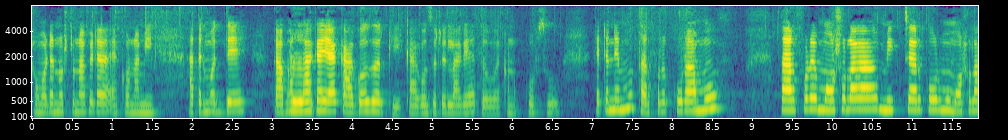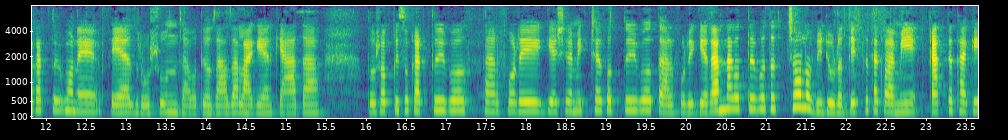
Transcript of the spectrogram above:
সময়টা নষ্ট না করে এখন আমি হাতের মধ্যে কাভার লাগাইয়া কাগজ আর কি, কাগজের লাগাইয়া তো এখন কচু কেটে নেমু, তারপরে কোরামু, তারপরে মশলা মিক্সচার করব মশলা কাটতে মানে পেঁয়াজ, রসুন যাবতীয় যা যা লাগে আর কি, আদা, তো সব কিছু কাটতে হইব। তারপরে গিয়ে সেটা মিক্সচার করতে হইব। তারপরে গিয়ে রান্না করতে হইব। তো চলো ভিডিওটা দেখতে থাকো। আমি কাটতে থাকি,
